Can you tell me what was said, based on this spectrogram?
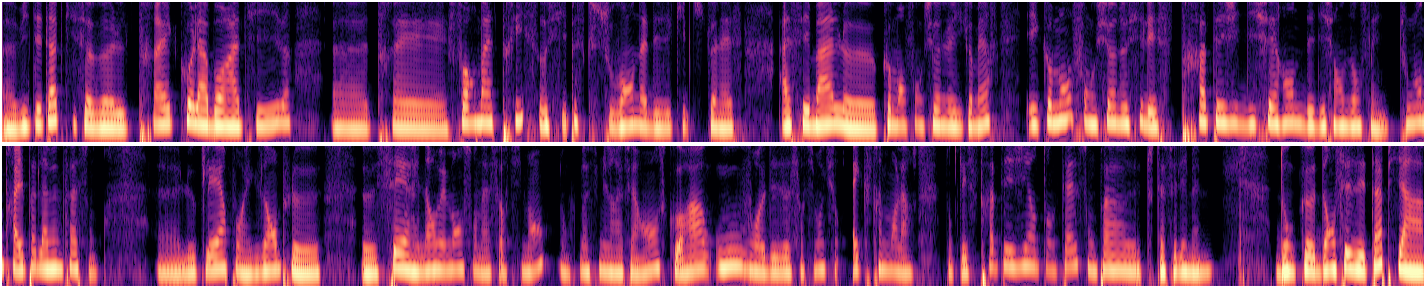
huit étapes qui se veulent très collaboratives, très formatrices aussi, parce que souvent on a des équipes qui connaissent assez mal euh, comment fonctionne le e-commerce et comment fonctionnent aussi les stratégies différentes des différentes enseignes. Tout le monde ne travaille pas de la même façon. Euh, Leclerc, par exemple, euh, sert énormément son assortiment, donc 9000 références. Cora ouvre des assortiments qui sont extrêmement larges. Donc les stratégies en tant que telles ne sont pas tout à fait les mêmes. Donc dans ces étapes, il y a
